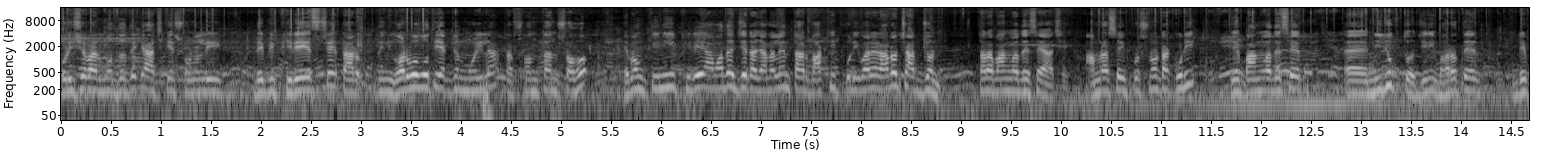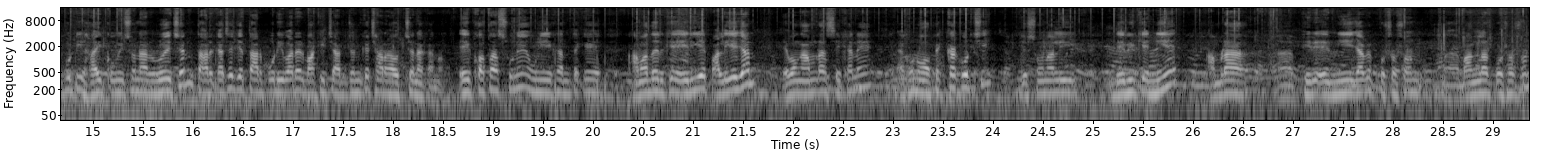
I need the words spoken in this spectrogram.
পরিষেবার মধ্য থেকে আজকে সোনালী দেবী ফিরে এসছে। তার, তিনি গর্ভবতী একজন মহিলা, তার সন্তান সহ, এবং তিনি ফিরে আমাদের যেটা জানালেন, তার বাকি পরিবারের আরও চারজন তারা বাংলাদেশে আছে। আমরা সেই প্রশ্নটা করি যে, বাংলাদেশের নিযুক্ত যিনি ভারতের ডেপুটি হাই কমিশনার রয়েছেন, তার কাছে যে তার পরিবারের বাকি চারজনকে ছাড়া হচ্ছে না কেন? এই কথা শুনে উনি এখান থেকে আমাদেরকে এড়িয়ে পালিয়ে যান এবং আমরা সেখানে এখনও অপেক্ষা করছি যে সোনালি দেবীকে নিয়ে আমরা ফিরে নিয়ে যাবে প্রশাসন বাংলার প্রশাসন,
